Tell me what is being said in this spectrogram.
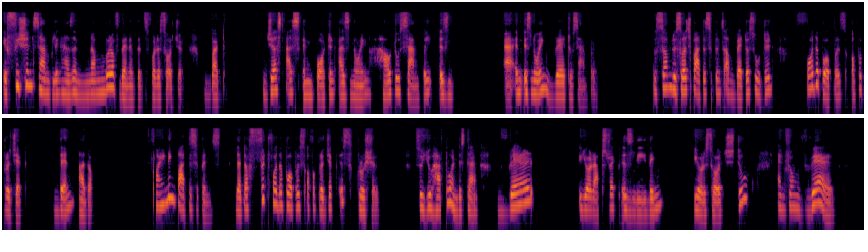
Efficient sampling has a number of benefits for researcher, but just as important as knowing how to sample is and is knowing where to sample. Some research participants are better suited for the purpose of a project than other. Finding participants that are fit for the purpose of a project is crucial. So you have to understand where your abstract is leading your research to and from where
